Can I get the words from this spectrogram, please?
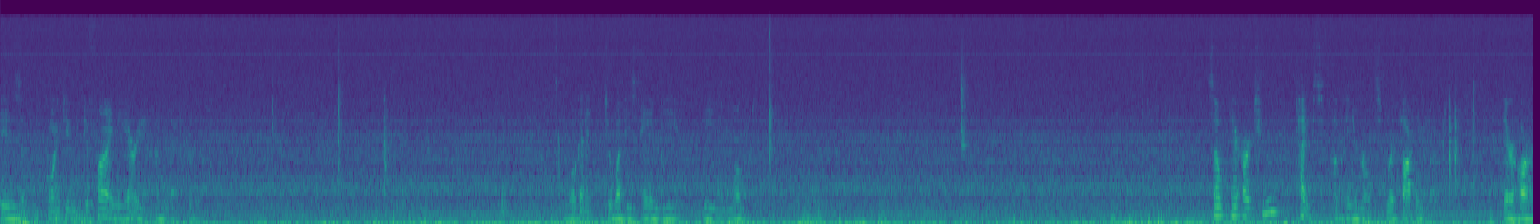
is going to define the area under that curve. And we'll get into what these A and B mean in a moment. So there are two types of integrals worth talking about. There are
